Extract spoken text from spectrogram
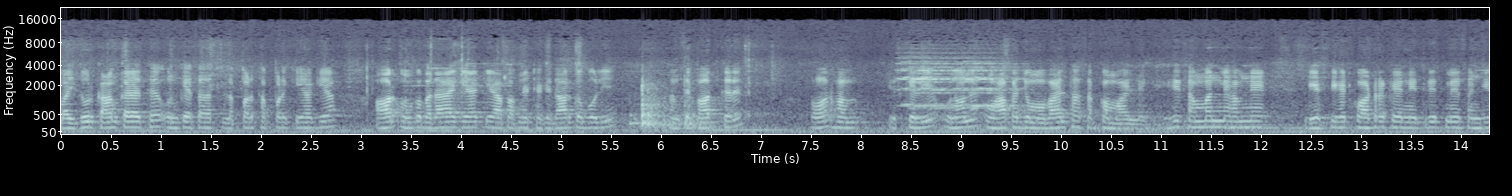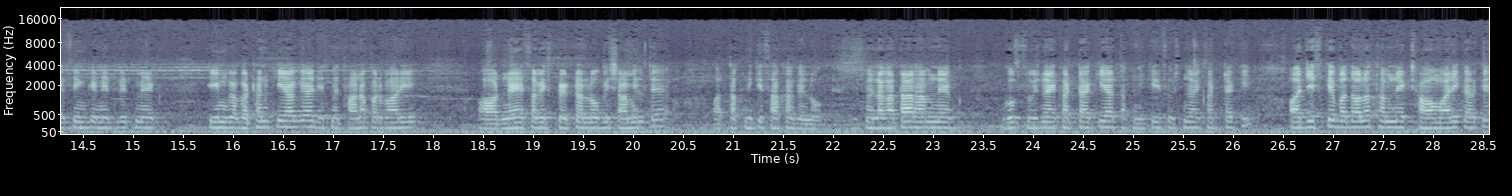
मजदूर काम कर रहे थे, उनके साथ लपड़ थप्पड़ किया गया और उनको बताया गया कि आप अपने ठेकेदार को बोलिए, हमसे बात करें और हम इसके लिए उन्होंने वहाँ का जो मोबाइल था सबका मोबाइल ले गए इसी संबंध में हमने डीएसपी हेडक्वार्टर के नेतृत्व में, संजीव सिंह के नेतृत्व में एक टीम का गठन किया गया, जिसमें थाना प्रभारी और नए सब इंस्पेक्टर लोग भी शामिल थे। और तकनीकी शाखा के लोग थे। जिसमें लगातार हमने गुप्त सूचना इकट्ठा किया, तकनीकी सूचना इकट्ठा की और जिसके बदौलत हमने एक छावामारी करके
